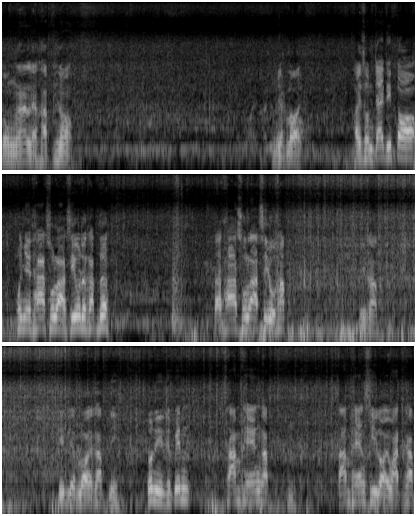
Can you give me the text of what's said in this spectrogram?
ส่งงานแล้วครับพี่น้องเรียบร้อยใครสนใจติดต่อพ่อใหญ่ทาโซลาเซลล์เด้อครับเด้อตาทาโซลาเซลล์ครับ นี่ครับ ติดเรียบร้อยครับนี่ ตัวนี้จะเป็นสามแพงครับสามแพงสี่ร้อยวัตต์ครับ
